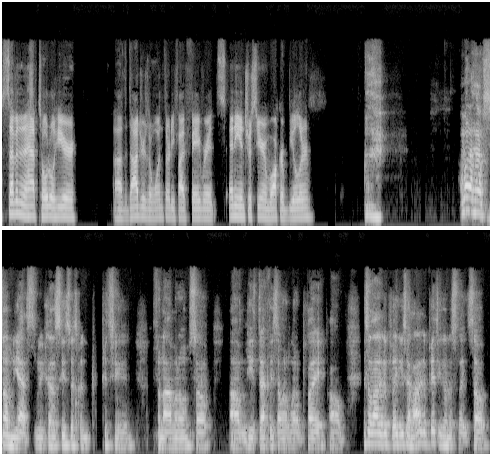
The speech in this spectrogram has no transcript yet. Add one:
seven and a half total here. Uh, the Dodgers are 135 favorites. Any interest here in Walker Buehler? I'm gonna have some, yes, because he's just been pitching phenomenal. So um, he's definitely someone I'm gonna play. Um, it's a lot of good, like you said, a lot of good pitching on the slate. So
